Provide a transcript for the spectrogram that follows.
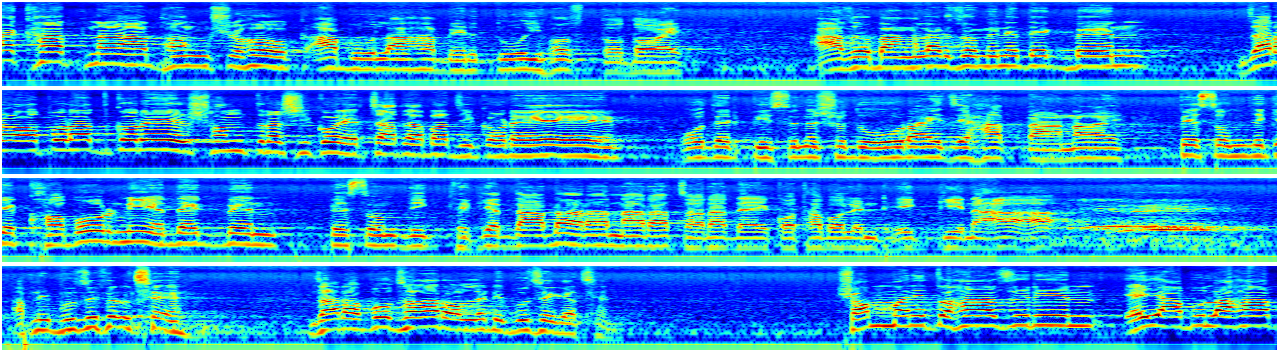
এক হাত না, ধ্বংস হোক আবুল আহাবের দুই হস্তদয় আজও বাংলার জমিনে দেখবেন, যারা অপরাধ করে, সন্ত্রাসী করে, চাঁদাবাজি করে, ওদের পিছনে শুধু ওরাই যে হাত তা নয়, পেছন দিকে খবর নিয়ে দেখবেন, পেছন দিক থেকে দাদারা নাড়াচাড়া দেয়, কথা বলেন ঠিক কি না আপনি বুঝে ফেলছেন? যারা বোঝার অলরেডি বুঝে গেছেন। সম্মানিত হাজিরিন, এই আবুল আহাব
